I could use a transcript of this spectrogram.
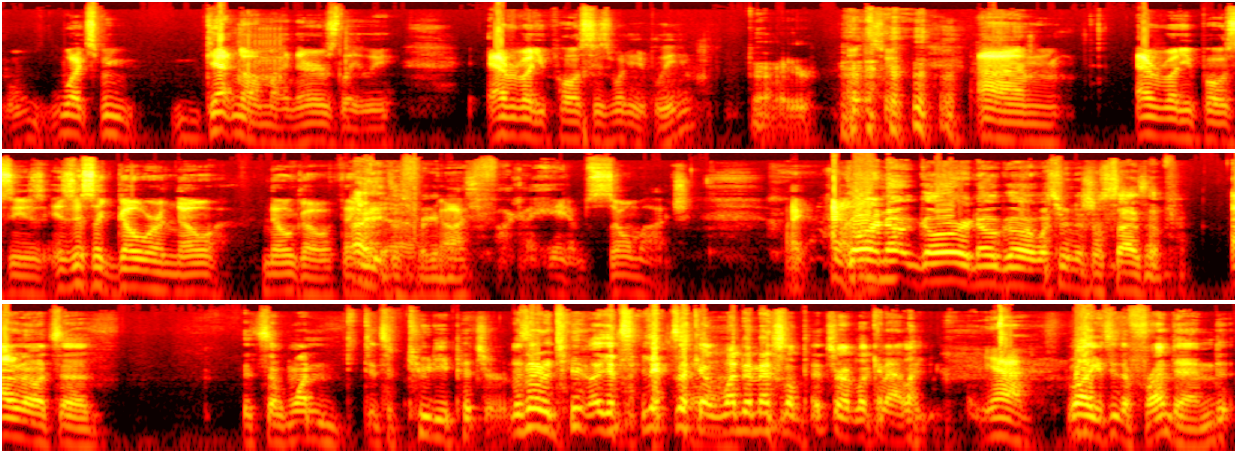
what's been getting on my nerves lately. Everybody posts these. What are you bleeding? Not my Um, everybody posts these. Is this a go or no no go thing? I hate Yeah. this freaking Gosh, fuck, I hate them so much. Like, I don't Go know. or no go or no go or what's your initial size up? I don't know, it's a it's a one it's a two D picture. It's not a two like it's, it's like a one dimensional picture I'm looking at like Yeah, well I can see the front end.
